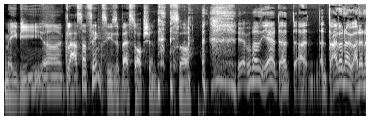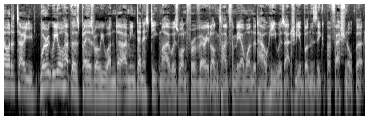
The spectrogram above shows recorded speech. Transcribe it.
maybe uh, Glasner thinks he's the best option. So, yeah, well, yeah, I, I, I, don't know. I don't know what to tell you. We're, we all have those players where we wonder. I mean, Dennis Diekmeier was one for a very long time for me. I wondered how he was actually a Bundesliga professional, but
